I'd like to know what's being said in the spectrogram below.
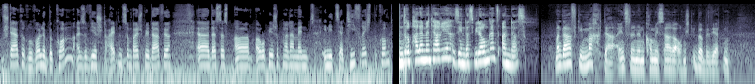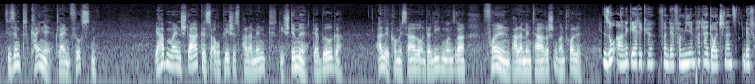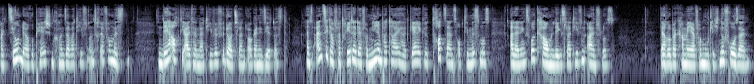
stärkere Rolle bekommen. Also wir streiten zum Beispiel dafür, äh, dass das äh, Europäische Parlament Initiativrecht bekommt. Andere Parlamentarier sehen das wiederum ganz anders. Man darf die Macht der einzelnen Kommissare auch nicht überbewerten. Sie sind keine kleinen Fürsten. Wir haben ein starkes europäisches Parlament, die Stimme der Bürger. Alle Kommissare unterliegen unserer vollen parlamentarischen Kontrolle. So Arne Gericke von der Familienpartei Deutschlands und der Fraktion der Europäischen Konservativen und Reformisten, in der auch die Alternative für Deutschland organisiert ist. Als einziger Vertreter der Familienpartei hat Gericke trotz seines Optimismus allerdings wohl kaum legislativen Einfluss. Darüber kann man ja vermutlich nur froh sein.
